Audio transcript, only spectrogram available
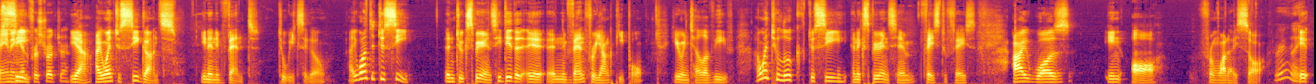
campaigning see infrastructure. yeah, I went to see Gantz in an event two weeks ago. I wanted to see and to experience. He did a, a- an event for young people here in Tel Aviv. I went to look to see and experience him face to face. I was in awe from what I saw. Really? It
